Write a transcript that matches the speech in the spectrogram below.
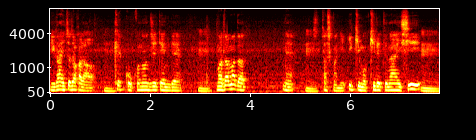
意外とだからうん。結構この時点でうん。まだまだねうん。確かに息も切れてないしう、ん。うん。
